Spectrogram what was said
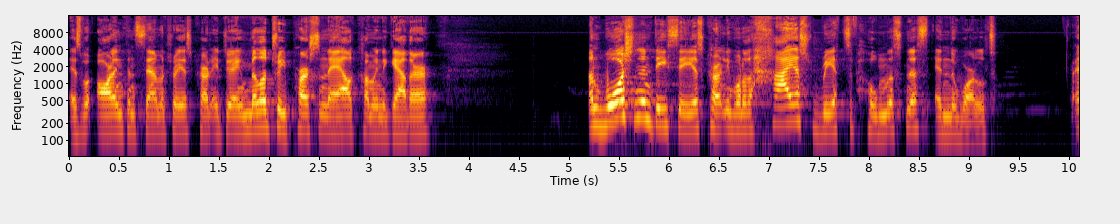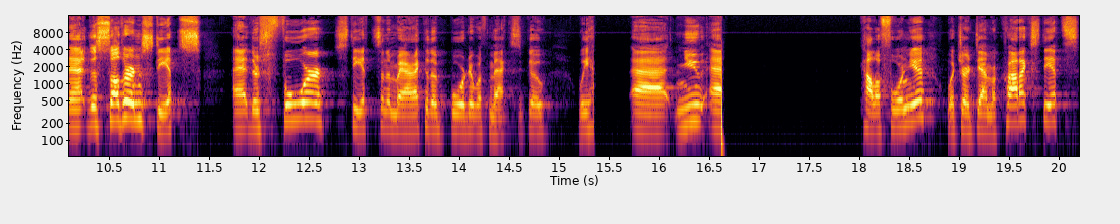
is what Arlington Cemetery is currently doing, military personnel coming together. And Washington, D.C. is currently one of the highest rates of homelessness in the world. Uh, the southern states, uh, there's four states in America that border with Mexico. We have uh, New uh, California, which are Democratic states,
